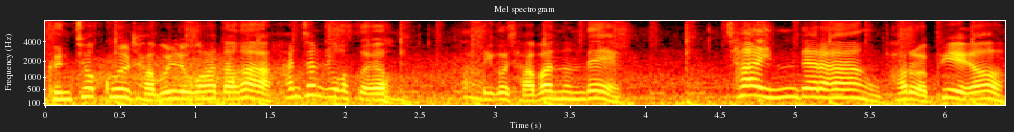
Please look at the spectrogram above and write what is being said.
근처 콜 잡으려고 하다가 한참 죽었어요. 이거 잡았는데 차 있는 데랑 바로 옆이에요.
